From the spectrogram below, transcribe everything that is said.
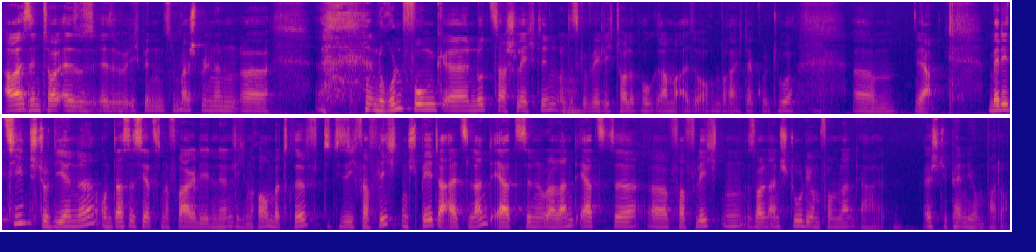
Aber es sind toll, also, also ich bin zum Beispiel ein, äh, ein Rundfunknutzer schlechthin und es gibt wirklich tolle Programme, also auch im Bereich der Kultur. Ähm, ja. Medizinstudierende, und das ist jetzt eine Frage, die den ländlichen Raum betrifft, die sich verpflichten, später als Landärztinnen oder Landärzte äh, verpflichten, sollen ein Studium vom Land erhalten. Äh, Stipendium, pardon.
